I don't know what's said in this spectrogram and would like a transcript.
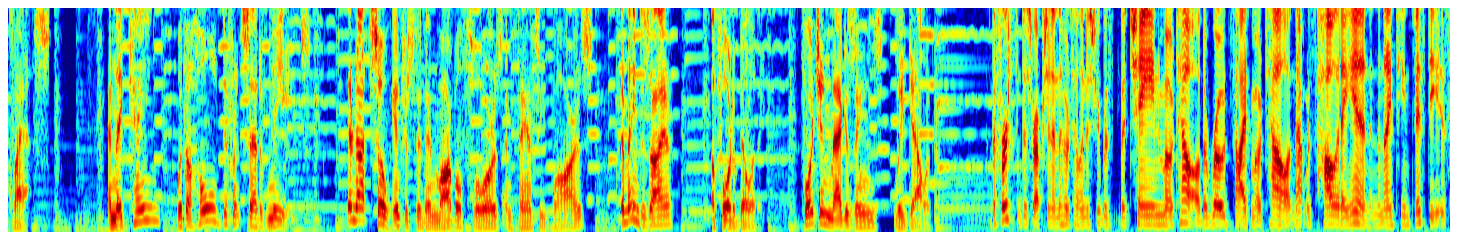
class. And they came with a whole different set of needs. They're not so interested in marble floors and fancy bars. Their main desire? Affordability. Fortune magazine's Leigh Gallagher. The first disruption in the hotel industry was the chain motel, the roadside motel, and that was Holiday Inn in the 1950s.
